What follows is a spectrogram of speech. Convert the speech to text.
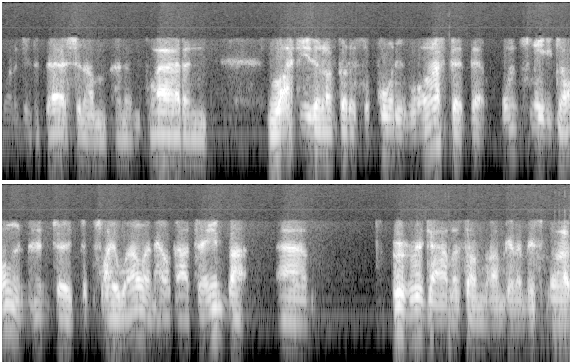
want to do the best, and I'm and I'm glad and lucky that I've got a supportive wife that, that wants me to go and, and to, to play well and help our team. But um, regardless, I'm, I'm going to miss my,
